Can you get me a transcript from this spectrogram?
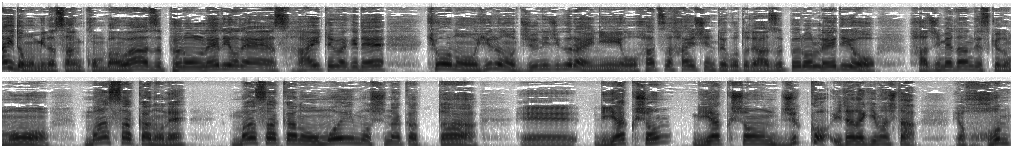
はい、どうも皆さん、こんばんは、アズプロレディオです。はい、というわけで、今日のお昼の12時ぐらいにお初配信ということで、アズプロレディオを始めたんですけども、まさかのね、まさかの思いもしなかった、えー、リアクション？リアクション10個いただきました。いや、本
